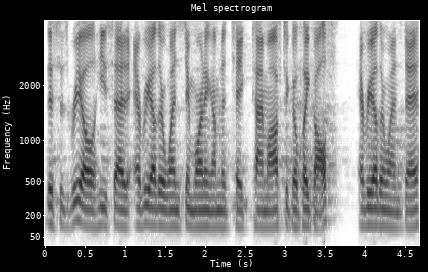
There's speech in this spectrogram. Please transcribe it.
this is real. He said, every other Wednesday morning, I'm going to take time off to go play golf every other Wednesday.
